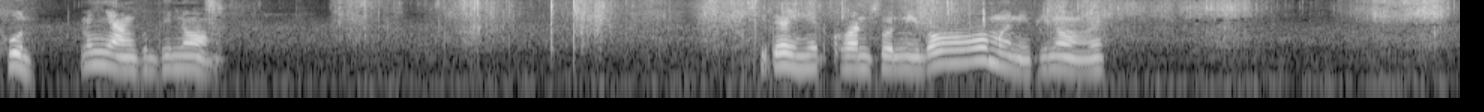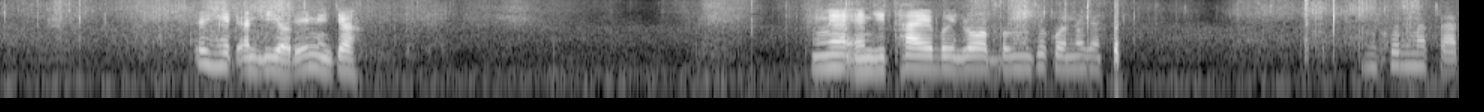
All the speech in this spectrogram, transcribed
พุ่นไม่ยังคุณพี่น้อง สิได้เห็ดคอนส่วนนี้บ่มือนี่พี่น้องเลยได้เห็ดอันเดียวได้นี่จ้ะแม่แอนยิไทยเบิ่งรอบเบิ่งทุกคนนะจ้ะมีคนมาตัด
